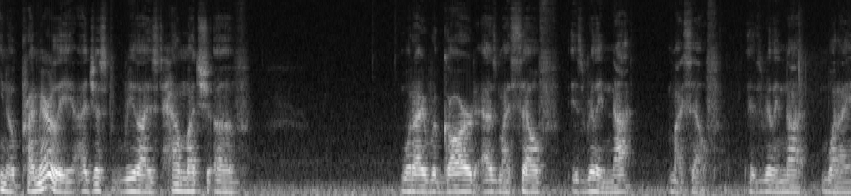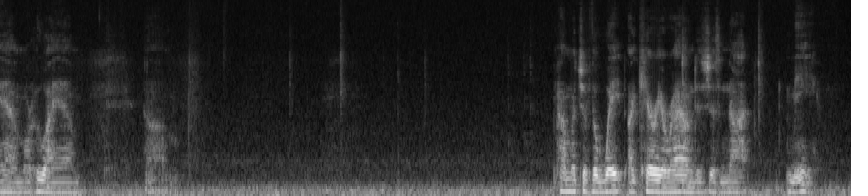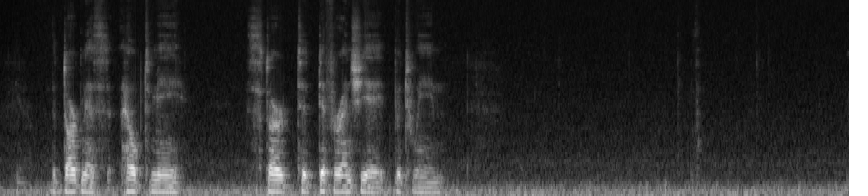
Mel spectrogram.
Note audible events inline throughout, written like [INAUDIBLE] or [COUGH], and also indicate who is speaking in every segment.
Speaker 1: you know, primarily I just realized how much of what I regard as myself is really not myself, is really not what I am or who I am. Um, how much of the weight I carry around is just not me. The darkness helped me start to differentiate between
